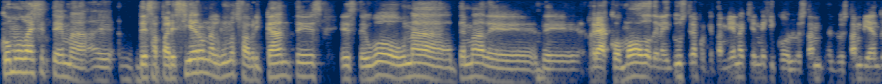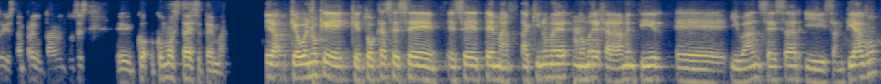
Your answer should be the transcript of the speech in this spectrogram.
¿Cómo va ese tema? Eh, ¿Desaparecieron algunos fabricantes? Este, ¿Hubo un tema de, reacomodo de la industria? Porque también aquí en México lo están, lo están viendo y están preguntando. Entonces, eh, ¿cómo está ese tema? Mira, qué bueno que, tocas ese, ese tema. Aquí no me, no me dejará mentir eh, Iván, César y Santiago.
